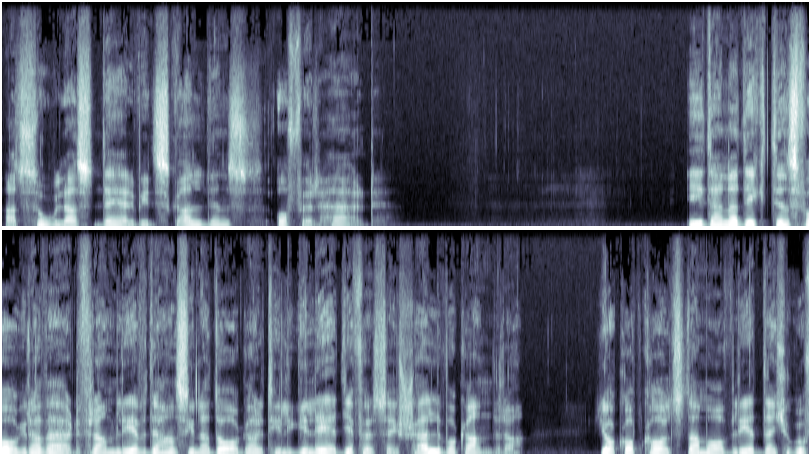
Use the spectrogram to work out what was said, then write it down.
att solas där vid skaldens offerhärd. I denna diktens fagra värld framlevde han sina dagar till glädje för sig själv och andra. Jakob Karlstam avled den 21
